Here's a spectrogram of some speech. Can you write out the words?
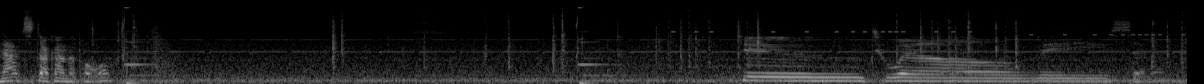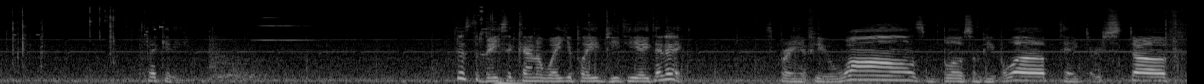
not stuck on the pole. Two twelve eighty seven. Clickety. Just the basic kind of way you play GTA today. Spray a few walls, blow some people up, take their stuff.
